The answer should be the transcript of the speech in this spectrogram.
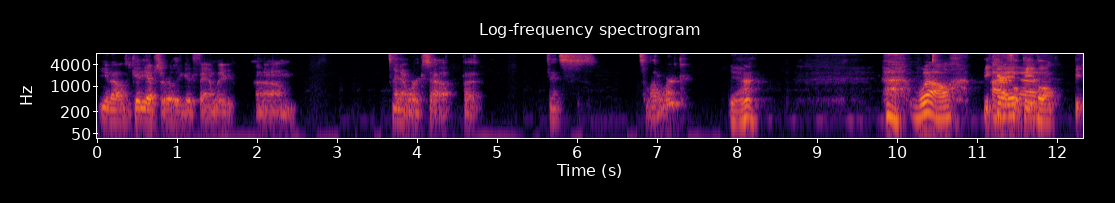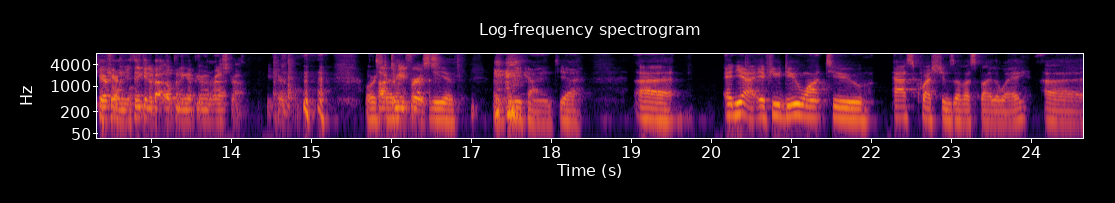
you know, Giddy Up's a really good family, um, and it works out. But it's it's a lot of work. Yeah. well, Be careful, I, uh, people. Be careful when careful. you're thinking about opening up your own restaurant. Be careful. or Talk to me first. Of, of any kind. Yeah. Uh, and yeah, if you do want to ask questions of us, by the way, uh,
